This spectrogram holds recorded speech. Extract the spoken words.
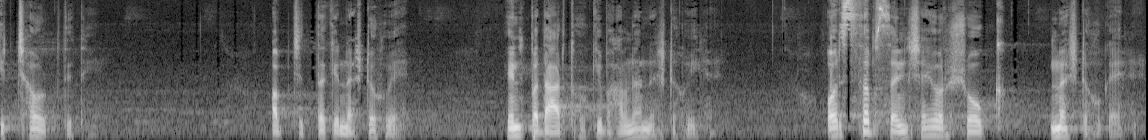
इच्छा उठती थी। अब चित्त के नष्ट हुए। इन पदार्थों की भावना नष्ट हुई है और सब संशय और शोक नष्ट हो गए हैं।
